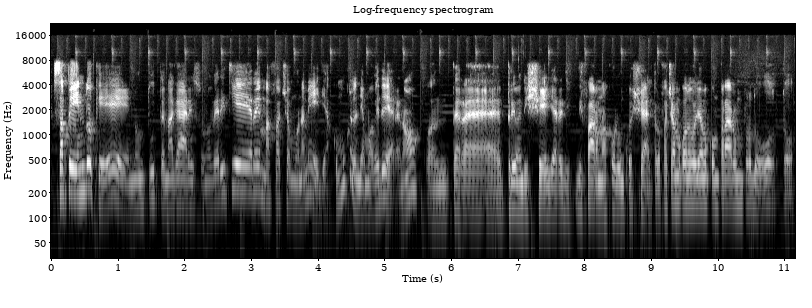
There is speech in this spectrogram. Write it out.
sapendo che non tutte magari sono veritiere, ma facciamo una media. Comunque le andiamo a vedere, no? Per, eh, prima di scegliere, di, di, fare una qualunque scelta. Lo facciamo quando vogliamo comprare un prodotto,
